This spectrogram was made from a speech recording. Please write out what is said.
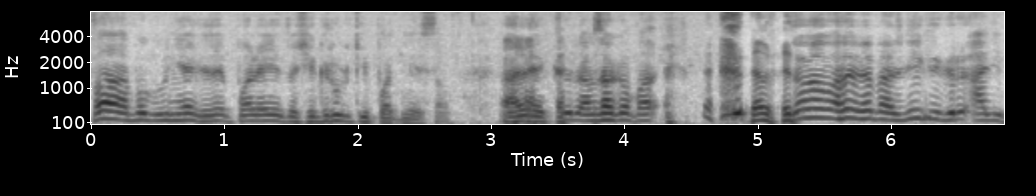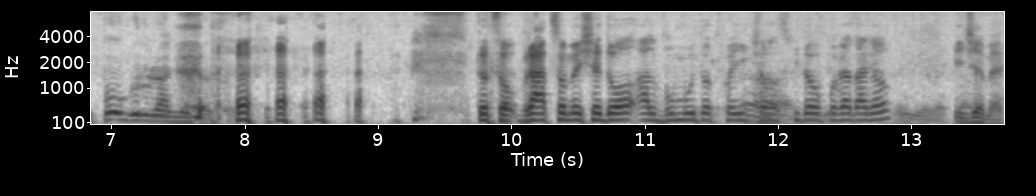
Pana Bogu niech że poleje, to się grulki podniosą. Ale kurwa, w Zakopa- Dobra, zakopane chyba nigdy gru, ani pół grula nie doszło. to co, wracamy się do albumu, do twojej książki, do opowiadania? Idziemy.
